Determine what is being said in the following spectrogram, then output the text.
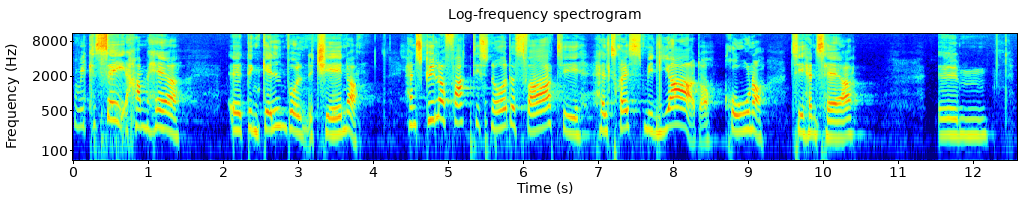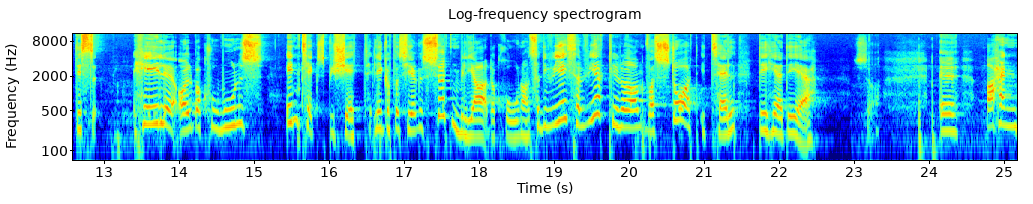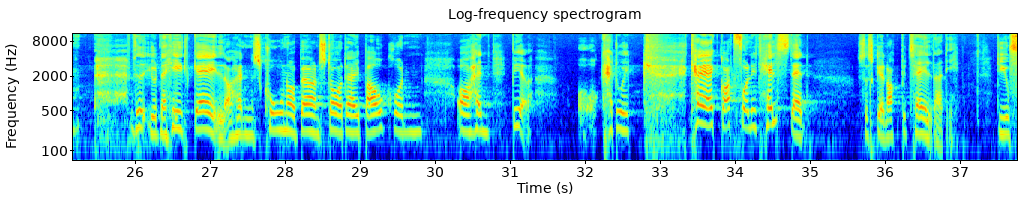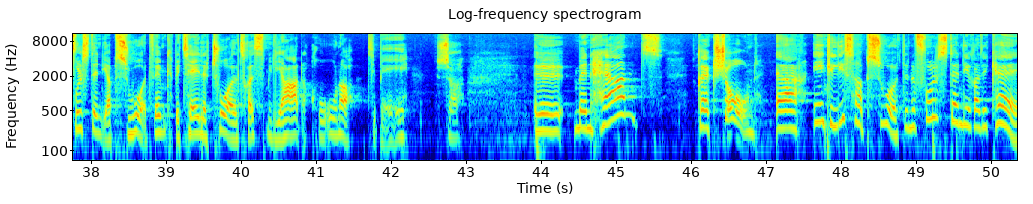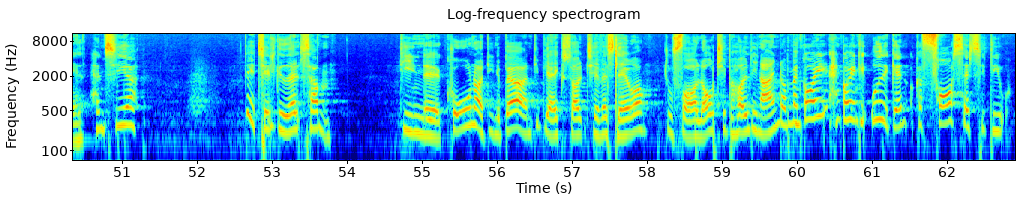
Vi kan se ham her, øh, den gennembullende tjener. Han skylder faktisk noget, der svarer til 50 milliarder kroner til hans herre. Øhm, det, hele Aalborg Kommunes indtægtsbudget ligger på cirka 17 milliarder kroner, så det viser virkelig noget om, hvor stort et tal det her det er. Så. Øh, og han ved jo, den er helt gal, og hans kone og børn står der i baggrunden, og han beder, Åh, kan, du ikke, kan jeg ikke godt få lidt helstand? Så skal jeg nok betale dig det. Det er jo fuldstændig absurd. Hvem kan betale 52 milliarder kroner tilbage? Så, øh, men herrens reaktion er egentlig lige så absurd. Den er fuldstændig radikal. Han siger, det er tilgivet alt sammen. Dine øh, koner og dine børn, de bliver ikke solgt til at være slaver. Du får lov til at beholde din ejendom. Men går i, han går egentlig ud igen og kan fortsætte sit liv.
